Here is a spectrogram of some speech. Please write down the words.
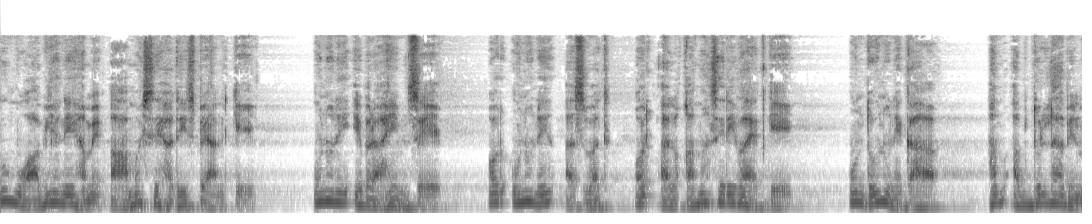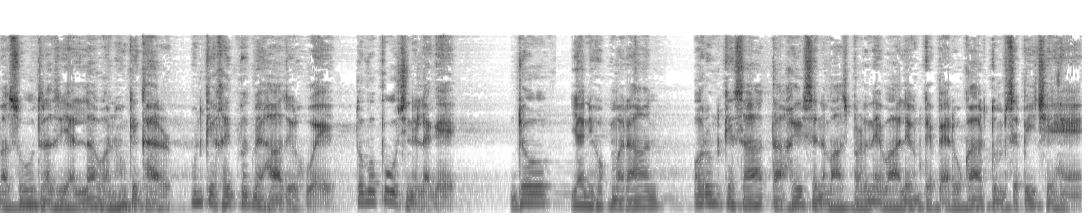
ابو معاویہ نے ہمیں آمش سے حدیث بیان کی۔ انہوں نے ابراہیم سے اور انہوں نے اسود اور القمہ سے روایت کی۔ ان دونوں نے کہا، ہم عبداللہ بن مسعود رضی اللہ عنہ کے گھر ان کی خدمت میں حاضر ہوئے تو وہ پوچھنے لگے، جو یعنی حکمران اور ان کے ساتھ تاخیر سے نماز پڑھنے والے ان کے پیروکار تم سے پیچھے ہیں،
